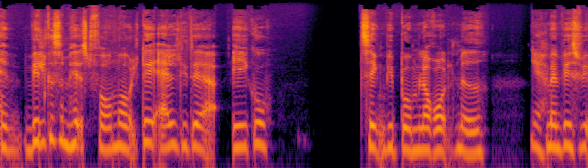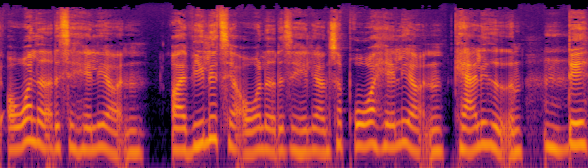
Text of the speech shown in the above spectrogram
at hvilket som helst formål, det er alle de der ego-ting, vi bumler rundt med. Ja. Men hvis vi overlader det til Helligånden, og er villige til at overlade det til Helligånden, så bruger Helligånden kærligheden mm. det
